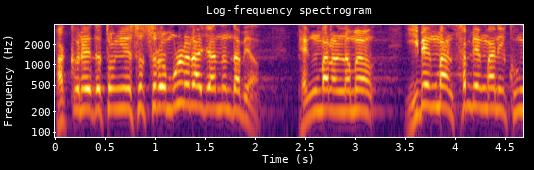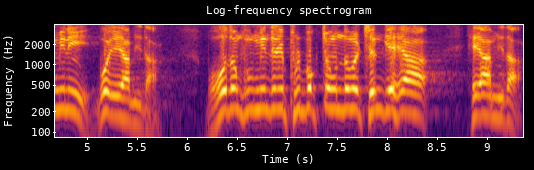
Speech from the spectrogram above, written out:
박근혜 대통령이 스스로 물러나지 않는다면 100만을 넘어 200만, 300만이 국민이 모여야 합니다. 모든 국민들이 불복종 운동을 전개해야 해야 합니다.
